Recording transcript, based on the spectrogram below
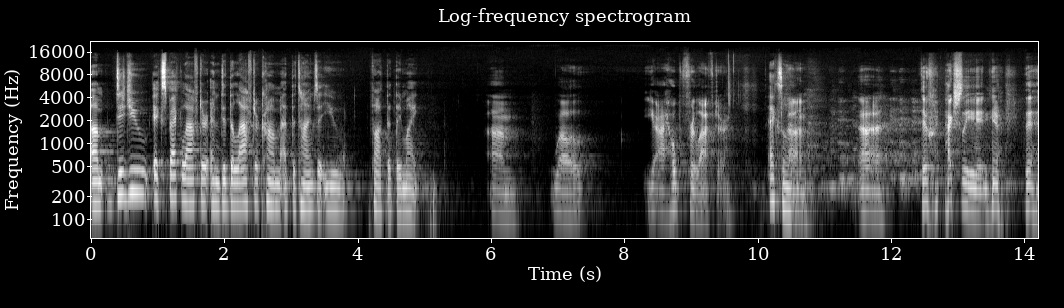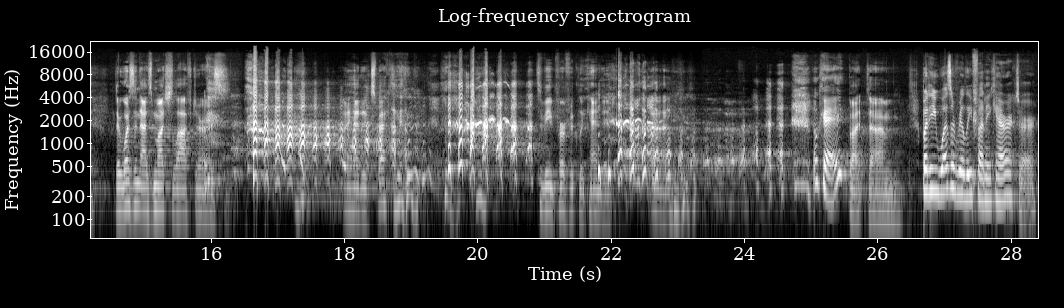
Um, did you expect laughter, and did the laughter come at the times that you thought that they might? Um, well, yeah, I hoped for laughter. Excellent. There, actually, you know, there, there wasn't as much laughter as I had expected. to be perfectly candid, okay. but um, But he was a really funny character.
